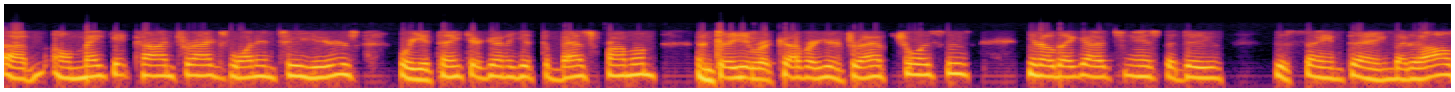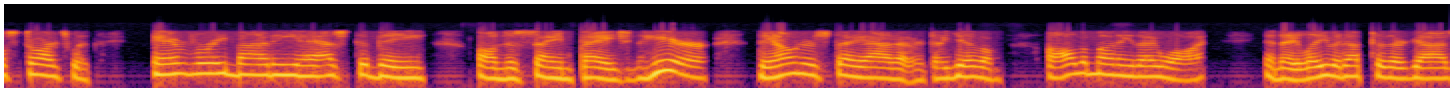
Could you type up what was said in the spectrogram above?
um, on make it contracts one and two years where you think you're going to get the best from them until you recover your draft choices. You know, they got a chance to do the same thing, but it all starts with everybody has to be on the same page. And here, the owners stay out of it. They give them all the money they want and they leave it up to their guys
